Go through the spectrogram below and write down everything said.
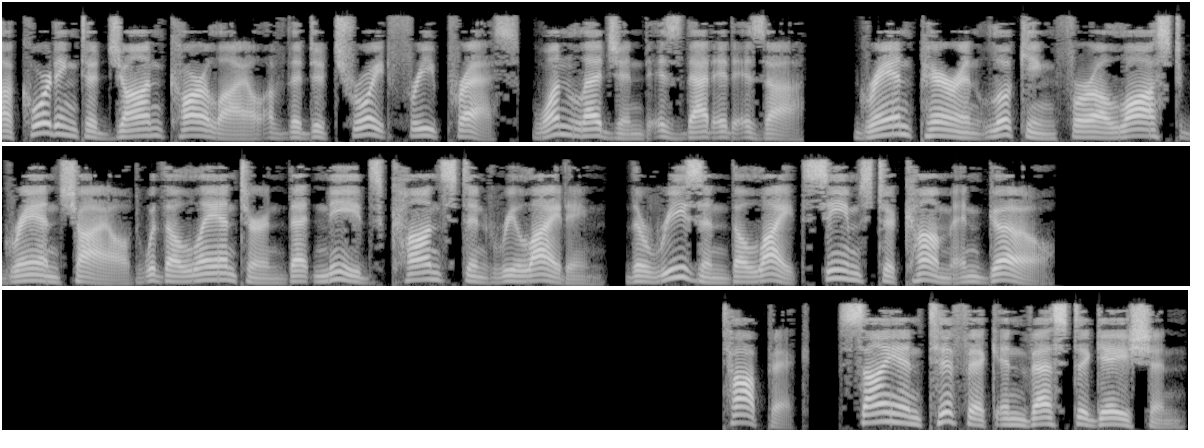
According to John Carlisle of the Detroit Free Press, one legend is that it is a grandparent looking for a lost grandchild with a lantern that needs constant relighting, the reason the light seems to come and go. Scientific investigation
